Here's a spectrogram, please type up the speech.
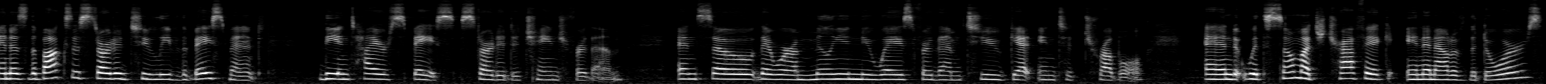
And as the boxes started to leave the basement, the entire space started to change for them. And so there were a million new ways for them to get into trouble. And with so much traffic in and out of the doors,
